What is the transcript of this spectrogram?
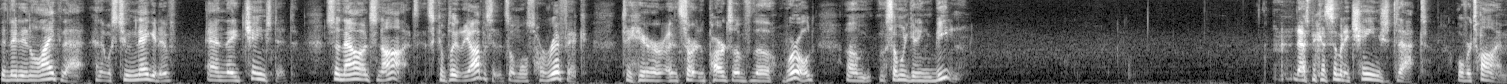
that they didn't like that and it was too negative, and they changed it. So now it's not. It's completely opposite. It's almost horrific to hear in certain parts of the world um, someone getting beaten. That's because somebody changed that over time.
